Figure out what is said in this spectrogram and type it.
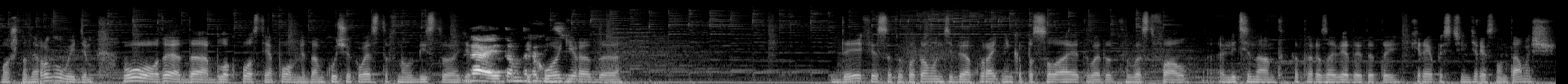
Может на дорогу выйдем? О, вот это, да, блокпост, я помню, там куча квестов на убийство Да, и там и. Хогера, да. Дефисов, и потом он тебя аккуратненько посылает в этот Вестфал, э, лейтенант, который заведует этой крепостью. Интересно, он там еще?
